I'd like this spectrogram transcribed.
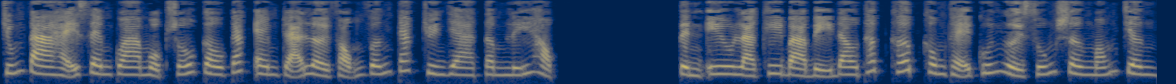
Chúng ta hãy xem qua một số câu các em trả lời phỏng vấn các chuyên gia tâm lý học. Tình yêu là khi bà bị đau thấp khớp không thể cúi người xuống sơn móng chân,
